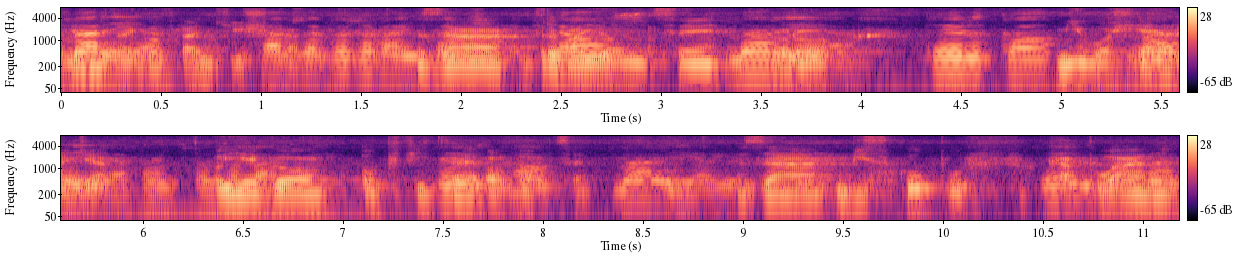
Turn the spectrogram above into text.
świętego. Franciszka, za trwający rok miłosierdzia o jego obfite owoce, za biskupów, kapłanów.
